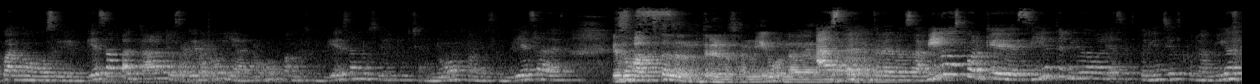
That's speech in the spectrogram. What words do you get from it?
cuando se empieza a faltar el respeto, ya no. Cuando se empiezan los celos, ya no. Cuando se empieza a... Eso pasa hasta entre los amigos, la verdad. Hasta entre los amigos, porque sí he tenido varias experiencias con amigas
